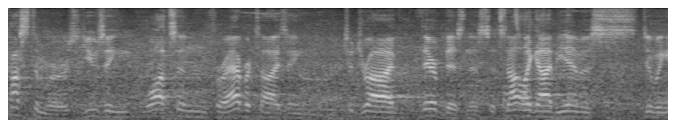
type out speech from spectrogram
customers using Watson for advertising to drive their business. It's not like IBM is doing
